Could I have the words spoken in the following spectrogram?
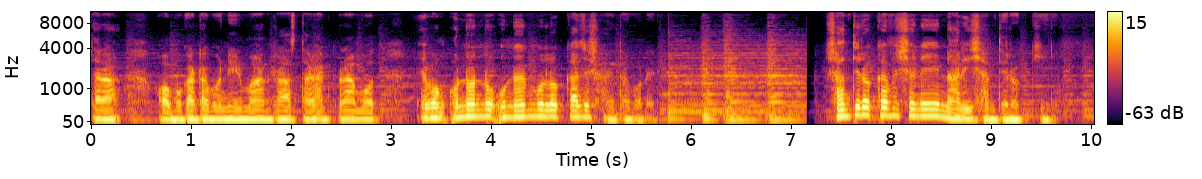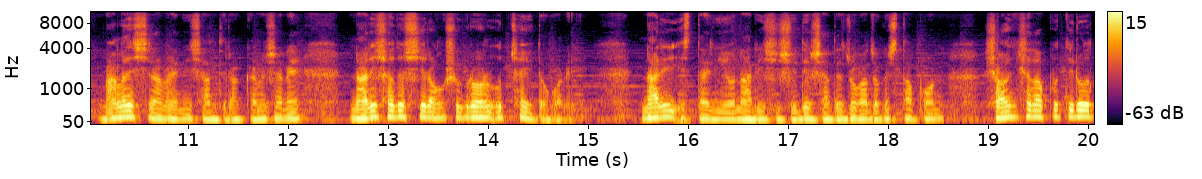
তারা অবকাঠামো নির্মাণ, রাস্তাঘাট মেরামত এবং অন্যান্য উন্নয়নমূলক কাজে সহায়তা করে। শান্তিরক্ষা মিশনে নারী শান্তিরক্ষী বাংলাদেশ সেনাবাহিনী শান্তিরক্ষা মিশনে নারী সদস্যের অংশগ্রহণ উৎসাহিত করে। নারী, স্থানীয় নারী শিশুদের সাথে যোগাযোগ স্থাপন, সহিংসতা প্রতিরোধ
